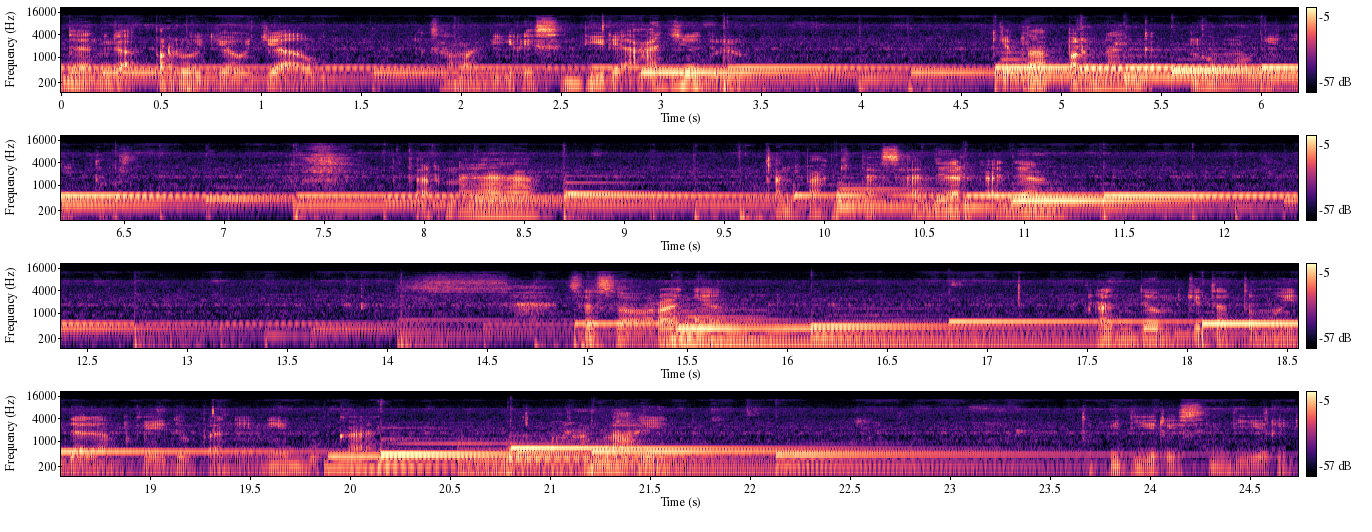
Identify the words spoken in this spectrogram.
Dan nggak perlu jauh-jauh sama diri sendiri aja dulu kita pernah nggak ngomongin itu? Karena tanpa kita sadar kadang seseorang yang random kita temui dalam kehidupan ini bukan orang lain tapi diri sendiri.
